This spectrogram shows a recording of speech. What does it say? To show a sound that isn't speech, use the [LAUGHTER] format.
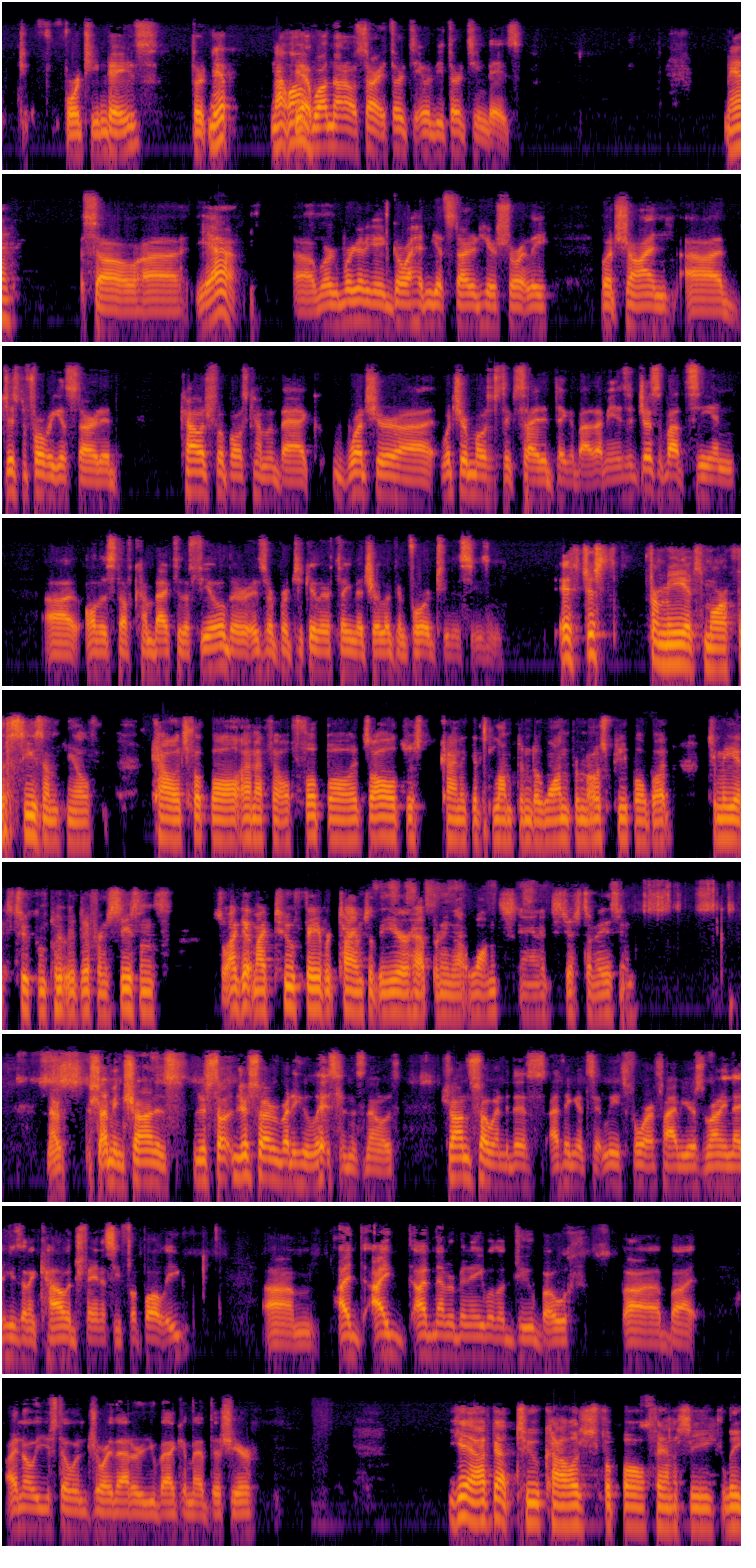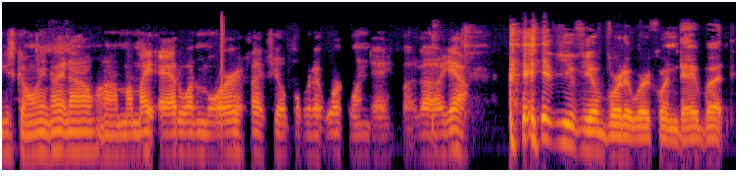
14 days? Thir- yep not long. Yeah, well, no, no, sorry, thirteen. It would be thirteen days. Yeah. So uh, yeah, uh, we're we're gonna go ahead and get started here shortly. But Sean, uh, just before we get started, college football is coming back. What's your uh, what's your most excited thing about it? I mean, is it just about seeing uh, all this stuff come back to the field, or is there a particular thing that you're looking forward to this season? It's just for me, it's more of the season. You know, college football, NFL football. It's all just kind of gets lumped into one for most people, but to me, it's two completely different seasons. So I get my two favorite times of the year happening at once, and it's just amazing. Now, I mean, Sean is just so just so everybody who [LAUGHS] listens knows, Sean's so into this. I think it's at least four or five years running that he's in a college fantasy football league. Um, I I I've never been able to do both, uh, but I know you still enjoy that. Are you back in that this year? Yeah, I've got two college football fantasy leagues going right now. Um, I might add one more if I feel bored at work one day. But uh, yeah, [LAUGHS] if you feel bored at work one day, but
